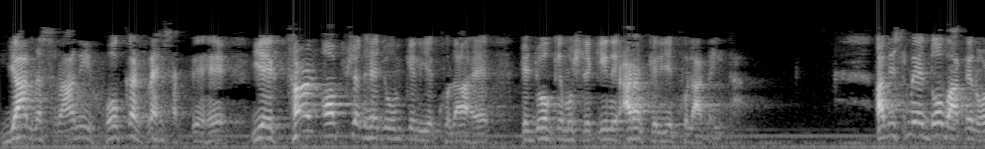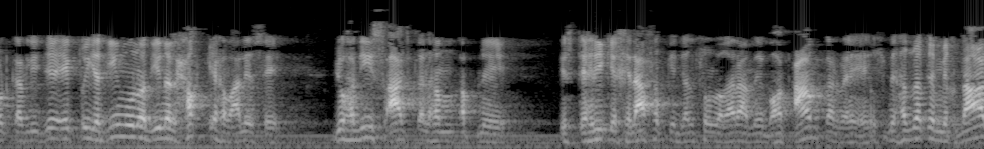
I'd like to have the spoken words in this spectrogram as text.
یا نصرانی ہو کر رہ سکتے ہیں۔ یہ ایک تھرڈ آپشن ہے جو ان کے لیے کھلا ہے کہ جو کہ مشرقین عرب کے لیے کھلا نہیں تھا۔ اب اس میں دو باتیں نوٹ کر لیجیے۔ ایک تو یدین و دین الحق کے حوالے سے جو حدیث آج کل ہم اپنے اس تحریک خلافت کے جلسوں وغیرہ میں بہت عام کر رہے ہیں۔ اس میں حضرت مقداد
